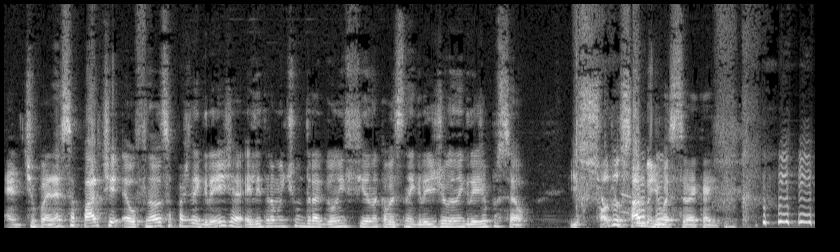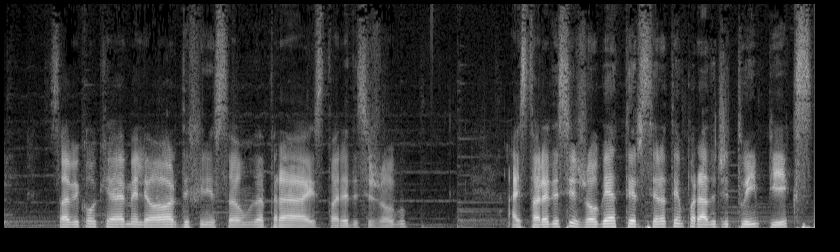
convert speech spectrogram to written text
É tipo, é nessa parte, é o final dessa parte da igreja, é literalmente um dragão enfiando a cabeça na igreja e jogando a igreja pro céu. E só Deus sabe onde você vai cair. Sabe qual que é a melhor definição da, pra história desse jogo? A história desse jogo é a terceira temporada de Twin Peaks,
